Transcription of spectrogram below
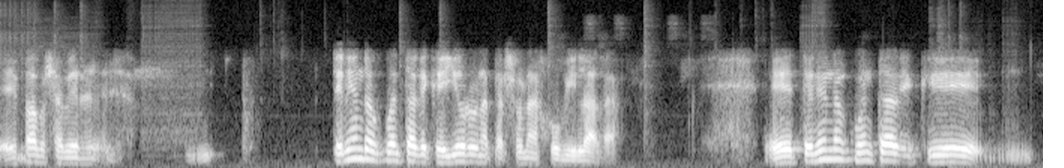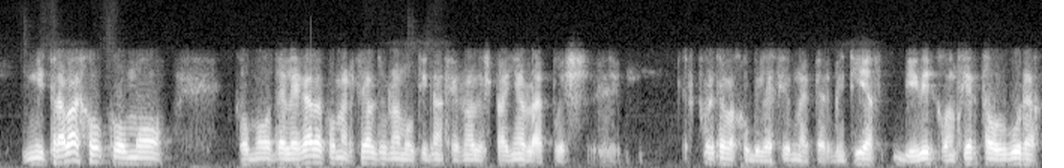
eh, vamos a ver, teniendo en cuenta de que yo era una persona jubilada, eh, teniendo en cuenta de que mi trabajo como como delegado comercial de una multinacional española, pues eh, después de la jubilación me permitía vivir con cierta holgura.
